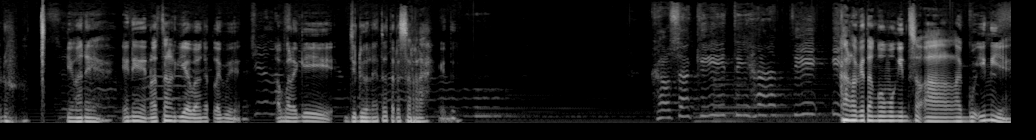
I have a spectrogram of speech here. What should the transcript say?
aduh gimana ya? Ini nostalgia banget lagunya. Apalagi judulnya tuh terserah gitu kalau kita ngomongin soal lagu ini ya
